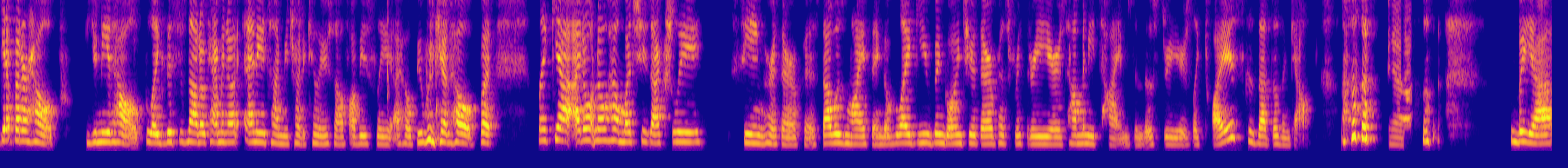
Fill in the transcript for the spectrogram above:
Get better help. you need help. Like, this is not okay. I mean, anytime you try to kill yourself, obviously, I hope you would get help. But, like, yeah, I don't know how much she's actually seeing her therapist. That was my thing of like, you've been going to your therapist for three years. How many times in those three years? Like, twice? Because that doesn't count. yeah. but yeah,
